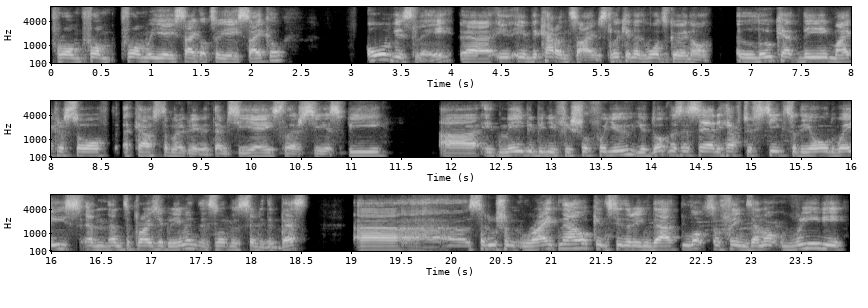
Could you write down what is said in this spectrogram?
from from from EA cycle to EA cycle obviously, uh, in, in, the current times, looking at what's going on, look at the Microsoft customer agreement, MCA slash CSP. Uh, it may be beneficial for you. You don't necessarily have to stick to the old ways and enterprise agreement. It's not necessarily the best uh, solution right now, considering that lots of things are not really.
